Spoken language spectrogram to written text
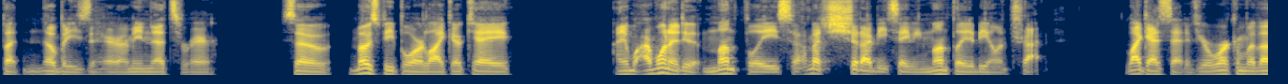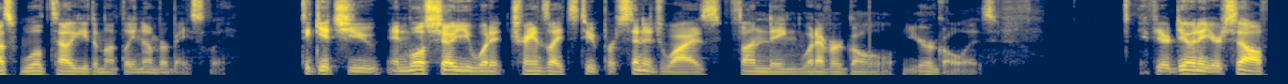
But nobody's there. I mean, that's rare. So most people are like, okay, I, I want to do it monthly. So how much should I be saving monthly to be on track? Like I said, if you're working with us, we'll tell you the monthly number basically to get you, and we'll show you what it translates to percentage wise funding whatever goal your goal is. If you're doing it yourself,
